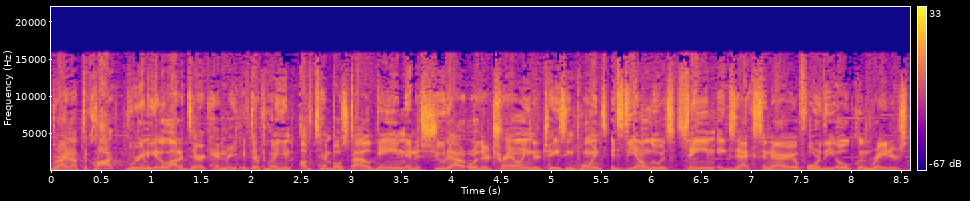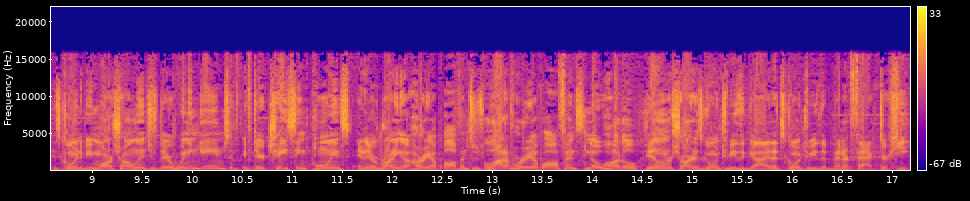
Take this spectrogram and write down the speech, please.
grind out the clock, we're going to get a lot of Derrick Henry. If they're playing an up-tempo style game and a shootout or they're trailing, they're chasing points, it's Dion Lewis. Same exact scenario for the Oakland Raiders. It's going to be Marshawn Lynch if they're winning games, if they're chasing points and they're running a hurry up offense. A lot of hurry up offense, no huddle. Jalen Richard is going to be the guy that's going to be the benefactor. He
